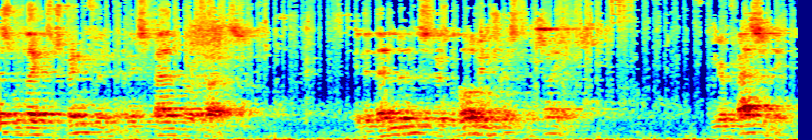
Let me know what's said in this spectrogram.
The Netherlands would like to strengthen and expand our ties. In the Netherlands, there's a lot of interest in China. We are fascinated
